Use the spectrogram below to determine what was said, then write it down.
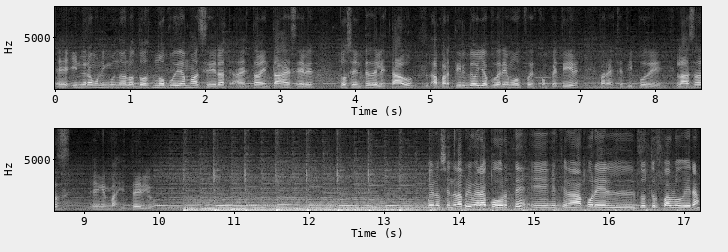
eh, y no éramos ninguno de los dos, no podíamos acceder a, esta ventaja de ser docentes del Estado. A partir de hoy ya podremos pues, competir para este tipo de plazas en el magisterio. Bueno, siendo la primera corte eh, gestionada por el doctor Pablo Vera,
